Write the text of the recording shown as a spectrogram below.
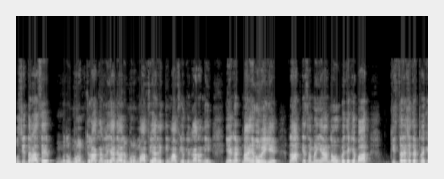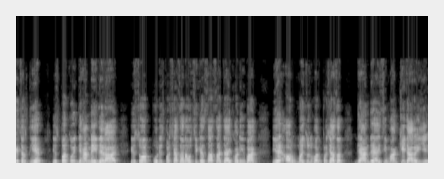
उसी तरह से मुरुम चुरा कर ले जाने वाले मुरुम माफिया, रेती माफिया के कारण ही ये घटनाएँ हो रही है। रात के समय यहाँ नौ बजे के बाद किस तरह से ट्रकें चलती है, इस पर कोई ध्यान नहीं दे रहा है। इस ओर पुलिस प्रशासन उसी के साथ साथ जायकवाड़ विभाग, ये और महसूल प्रशासन, ध्यान दे, ऐसी मांग की जा रही है।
